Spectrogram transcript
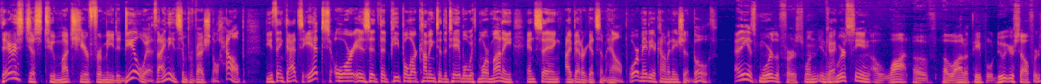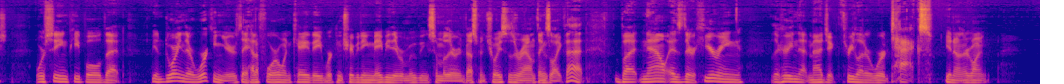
there's just too much here for me to deal with. I need some professional help. Do you think that's it? Or is it that people are coming to the table with more money and saying, I better get some help? Or maybe a combination of both? I think it's more the first one. You know, Okay. we're seeing a lot of a lot of people do it yourselfers. We're seeing people that you know, during their working years they had a 401k, they were contributing, maybe they were moving some of their investment choices around, things like that. But now as they're hearing they're hearing that magic three letter word tax, you know, they're going,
